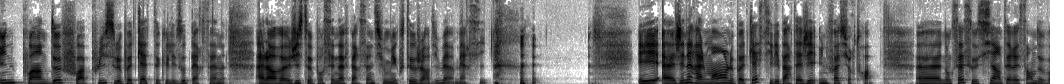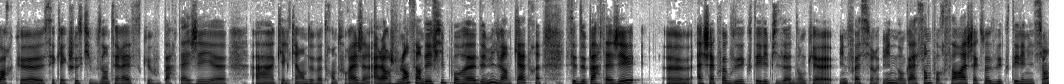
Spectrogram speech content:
1.2 fois plus le podcast que les autres personnes. Alors juste pour ces neuf personnes, si vous m'écoutez aujourd'hui, ben, merci. Et euh, généralement, le podcast, il est partagé une fois sur trois. Euh, donc ça, c'est aussi intéressant de voir que c'est quelque chose qui vous intéresse, que vous partagez euh, à quelqu'un de votre entourage. Alors, je vous lance un défi pour 2024, c'est de partager euh, à chaque fois que vous écoutez l'épisode, donc euh, une fois sur une, donc à 100%, à chaque fois que vous écoutez l'émission,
